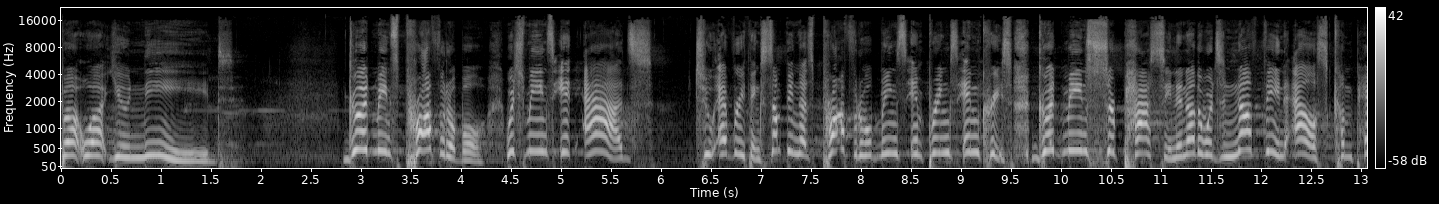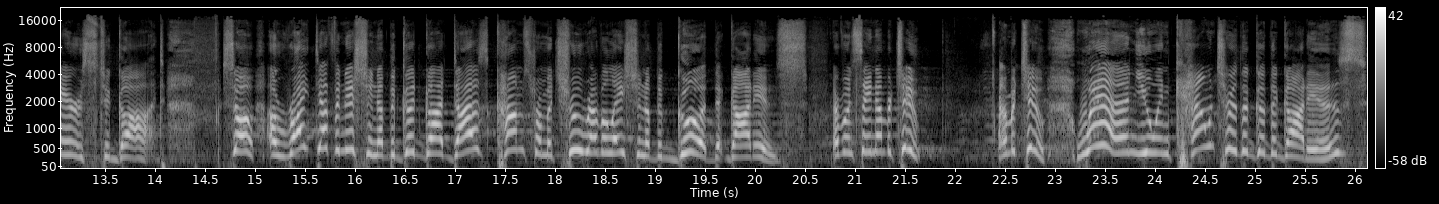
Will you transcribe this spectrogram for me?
but what you need. Good means profitable, which means it adds to everything. Something that's profitable means it brings increase. Good means surpassing. In other words, nothing else compares to God. So, a right definition of the good God does comes from a true revelation of the good that God is. Everyone say number two. Number two, when you encounter the good that God is,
